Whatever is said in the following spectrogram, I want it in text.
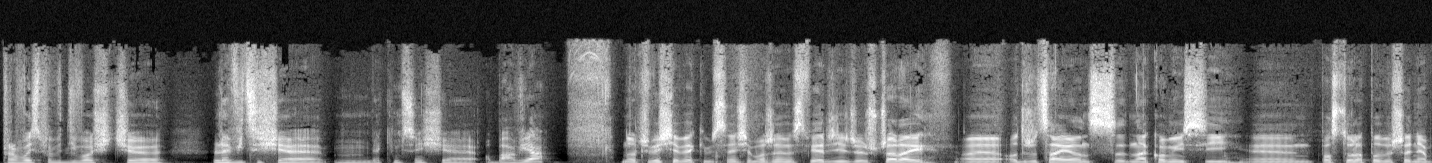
Prawo i Sprawiedliwość lewicy się mm, w jakimś sensie obawia? No oczywiście w jakimś sensie możemy stwierdzić, że już wczoraj e, odrzucając na komisji e, postulat podwyższenia e,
